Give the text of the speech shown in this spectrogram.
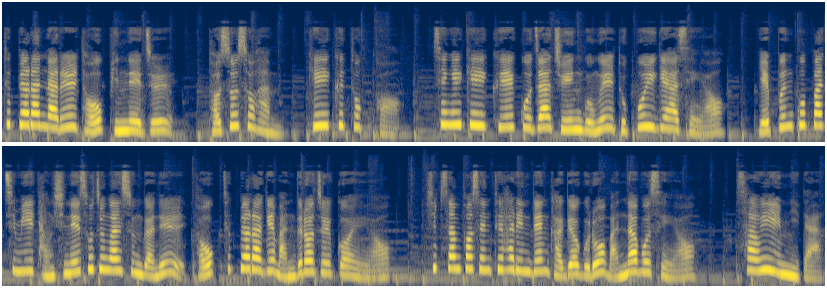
특별한 날을 더욱 빛내줄 더 소소함 케이크 토퍼 생일 케이크에 꽂아 주인공을 돋보이게 하세요. 예쁜 꽃받침이 당신의 소중한 순간을 더욱 특별하게 만들어줄 거예요. 13% 할인된 가격으로 만나보세요. 4위입니다.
